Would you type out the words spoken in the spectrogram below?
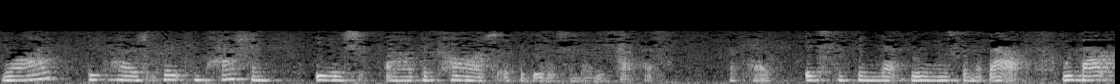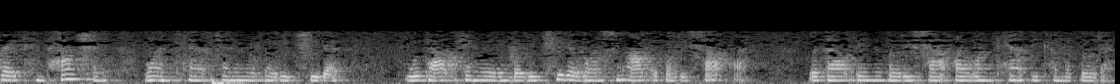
Why? Because great compassion is uh, the cause of the Buddhas and Bodhisattvas. Okay? It's the thing that brings them about. Without great compassion, one can't generate bodhicitta. Without generating bodhicitta, one's not a bodhisattva. Without being a bodhisattva, one can't become a Buddha.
